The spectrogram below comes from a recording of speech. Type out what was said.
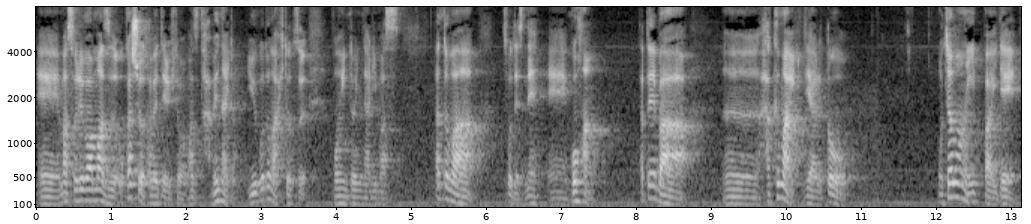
えー、まあ、それはまずお菓子を食べてる人はまず食べないということが一つポイントになります。あとはそうですね、えー、ご飯。例えばうん白米であるとお茶碗1杯で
